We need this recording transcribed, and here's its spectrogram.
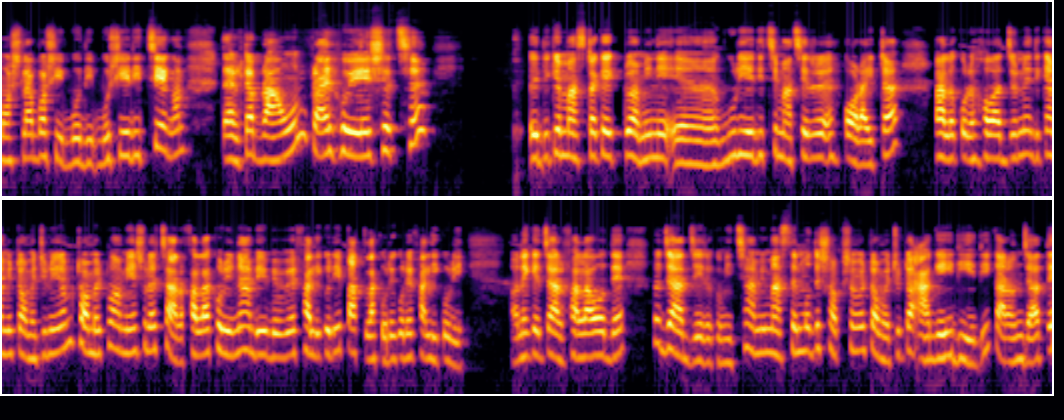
মশলা বসি বসিয়ে দিচ্ছি এখন। তেলটা ব্রাউন প্রায় হয়ে এসেছে। এদিকে মাছটাকে একটু আমি গুঁড়িয়ে দিচ্ছি মাছের কড়াইটা ভালো করে হওয়ার জন্য। এদিকে আমি টমেটো নিলাম। টমেটো আমি আসলে চার ফালা করি না, আমি এভাবে ফালি করি, পাতলা করে করে ফালি করি। অনেকে চার ফালাও দেয়। তো যার যেরকম ইচ্ছে, আমি মাছের মধ্যে সবসময় টমেটোটা আগেই দিয়ে দিই, কারণ যাতে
